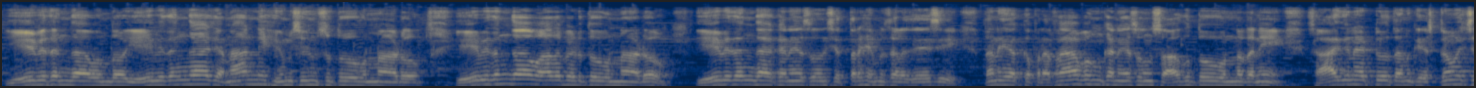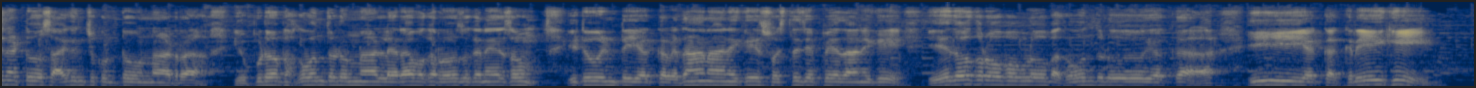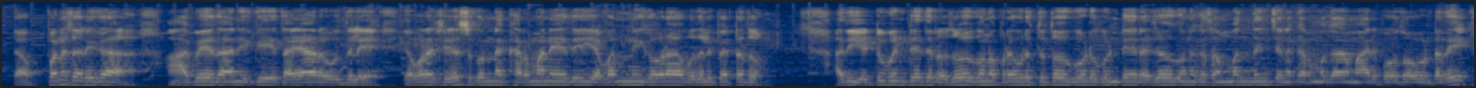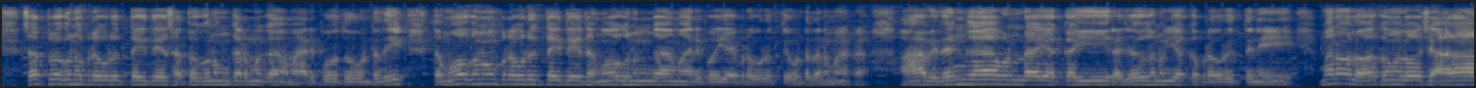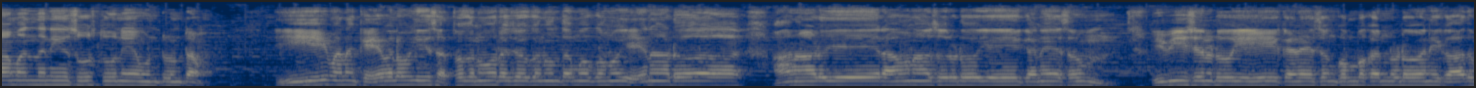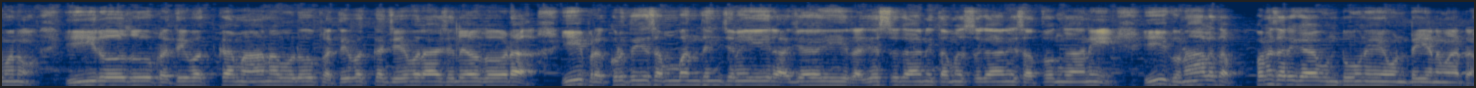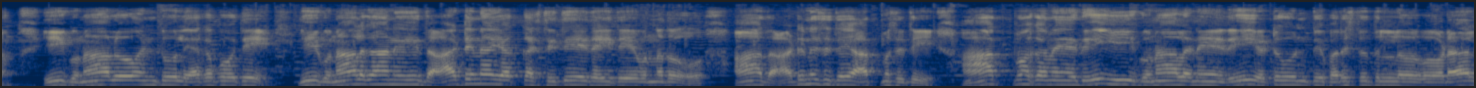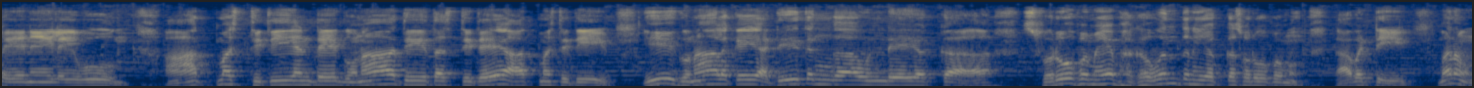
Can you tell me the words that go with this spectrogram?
ఏ విధంగా ఉందో ఏ విధంగా జనాన్ని హింసించుతూ ఉన్నాడో ఏ విధంగా బాధ పెడుతూ ఉన్నాడో ఏ విధంగా కనీసం చిత్రహింసలు చేసి తన యొక్క ప్రతాపం కనీసం సాగుతూ ఉన్నదని సాగినట్టు తనకు ఇష్టం వచ్చినట్టు సాగించుకుంటూ ఉన్నాడురా. ఎప్పుడో భగవంతుడు ఉన్నాడులేరా ఒకరోజు కనీసం ఇటువంటి యొక్క విధానానికి స్వస్తి చెప్పేదానికి ఏదో ఒక రూపంలో భగవంతుడు యొక్క ఈ యొక్క క్రియకి తప్పనిసరిగా ఆపేదానికి తయారవుద్దులే. ఎవరు చేసుకున్న కర్మ అనేది ఎవరిని కూడా వదిలిపెట్టదు. అది ఎటువంటి అది రజోగుణ ప్రవృత్తితో కూడుకుంటే రజోగుణకు సంబంధించిన కర్మగా మారిపోతూ ఉంటుంది. సత్వగుణ ప్రవృత్తి అయితే సత్వగుణం కర్మగా మారిపోతూ ఉంటుంది. తమోగుణం ప్రవృత్తి అయితే తమోగుణంగా మారిపోయే ప్రవృత్తి ఉంటుందన్నమాట. ఆ విధంగా ఉండ యొక్క ఈ రజోగుణం యొక్క ప్రవృత్తిని మనం లోకంలో చాలామందిని చూస్తూనే ఉంటుంటాం. ఈ మనం కేవలం ఈ సత్వగుణం రజోగుణం తమోగుణం ఏనాడో ఆనాడు ఏ రావణాసురుడు ఏ గణేశం విభీషణుడు ఏ కనీసం కుంభకర్ణుడు అని కాదు మనం. ఈరోజు ప్రతి ఒక్క మానవుడు ప్రతి ఒక్క జీవరాశిలో కూడా ఈ ప్రకృతికి సంబంధించిన ఈ రజ ఈ రజస్సు కానీ తమస్సు కానీ సత్వం కానీ ఈ గుణాలు తప్పనిసరిగా ఉంటూనే ఉంటాయి అన్నమాట. ఈ గుణాలు అంటూ లేకపోతే ఈ గుణాలు కానీ దాటిన యొక్క స్థితి ఏదైతే ఉన్నదో ఆ దాటిన స్థితి ఆత్మస్థితి. ఆత్మకనేది ఈ గుణాలనేది ఎటువంటి పరిస్థితుల్లో కూడా లేనే లేవు. ఆత్మస్థితి అంటే గుణాతీత స్థితే ఆత్మస్థితి. ఈ గుణాలకే అతీతంగా ఉండే యొక్క స్వరూపమే భగవంతుని యొక్క స్వరూపము. కాబట్టి మనం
